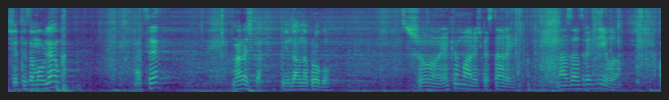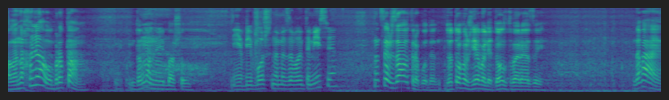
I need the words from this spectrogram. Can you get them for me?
Що ти замовляв? А це Марочка. Він дав на пробу. Що, яка марочка старий? На завтра діло. Але на халяву, братан. Давно не їбашив. Є бібошинами завалити місію? Ну це ж завтра буде. До того ж є валідол тверезий. Давай.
